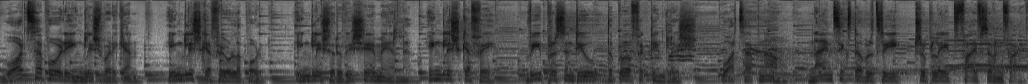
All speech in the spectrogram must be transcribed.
വാട്സാപ്പ് വഴി ഇംഗ്ലീഷ് പഠിക്കാൻ ഇംഗ്ലീഷ് കഫേ ഉള്ളപ്പോൾ ഇംഗ്ലീഷ് ഒരു വിഷയമേ അല്ല. English cafe. We present you the perfect English WhatsApp nine six double three triple eight five seven five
